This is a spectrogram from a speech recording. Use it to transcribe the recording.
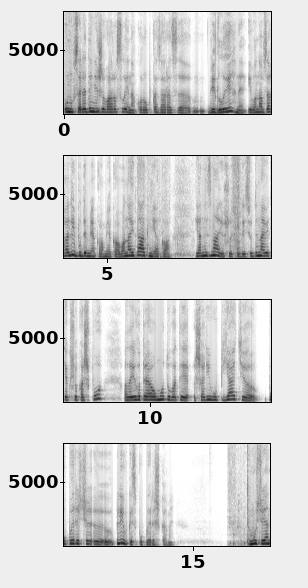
ну, всередині жива рослина. Коробка зараз е, відлигне, і вона взагалі буде м'яка-м'яка. Вона і так м'яка. Я не знаю, що сюди. Сюди, навіть якщо кашпо, але його треба омотувати шарів у 5 пупирич... е, плівки з пупиришками. Тому що я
